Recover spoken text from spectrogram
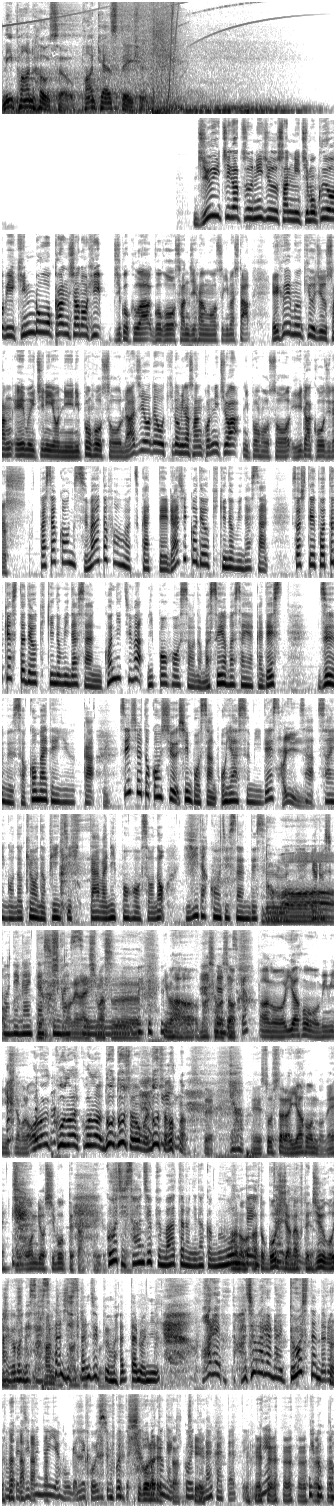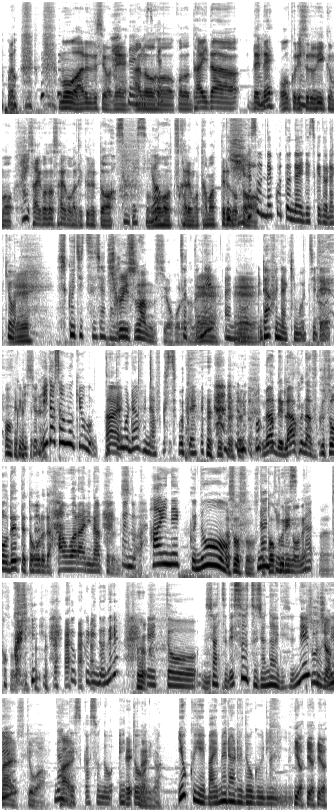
Nippon Hoso Podcast Station. 11月23日木曜日勤労感謝の日時刻は午後3時半を過ぎました FM93 AM1242 日本放送ラジオでお聞きの皆さんこんにちは日本放送飯田浩二ですパソコン、スマートフォンを使ってラジコでお聞きの皆さん、そしてポッドキャストでお聞きの皆さん、こんにちは。日本放送の増山さやかです。ズームそこまで言うか。先週と今週、辛坊さんお休みです。はい。さあ、最後の今日のピンチヒッターは日本放送の飯田浩二さんです。どうも。よろしくお願いいたします。お願いします。今 増山さん何ですか？あのイヤホンを耳にしながら あれ？聞こえない聞こえないどうどうしたの？これ？どうしたの？なんつって。いや、えーそうしたらイヤホンのね音量絞ってたっていう。5時30分もあったのになんか無音であのあと5時じゃなくて15時あごめんなですさい。3時30分もあったのに。あれ？始まらない。どうしたんだろうと思ったら自分のイヤホンがねこう絞って絞られ音が聞こえてなかったっていうね。もうあれですよね。あの、この代打でね、お送りするウィークもはい。最後の最後まで来ると、そうですよ。もう疲れも溜まってるぞいやそと。んなことないですけどら今日はね祝日じゃない祝日なんですよ、これちょっとね。あの、ええ。ラフな気持ちでお送りしよう。飯田さんも今日とってもラフな服装で、なんでラフな服装でってところで半笑いになってるんであのすか。ハイネックのそうそうそうとっくりのね。うん。とっくりとっくりのね えっとシャツでスーツじゃないですよねスーツじゃないです、今今日は。何ですか、そのえっとえ何が？よく言えばエメラルドグリーンいやいやいや、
